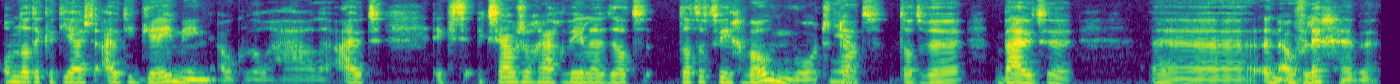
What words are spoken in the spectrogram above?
omdat ik het juist uit die gaming ook wil halen. Uit, ik, ik zou zo graag willen dat, dat het weer gewoon wordt, Ja. dat, dat we buiten eh, een overleg hebben.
